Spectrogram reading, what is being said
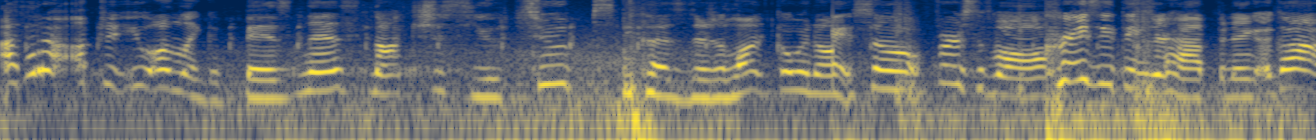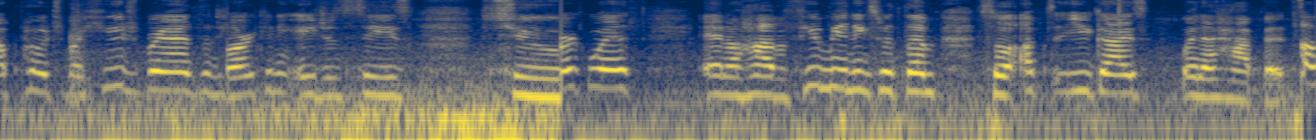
I thought I'd update you on like business, not just YouTube's because there's a lot going on. So first of all, crazy things are happening. I got approached by huge brands and marketing agencies to work with and I'll have a few meetings with them. So I'll update you guys when that happens. So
